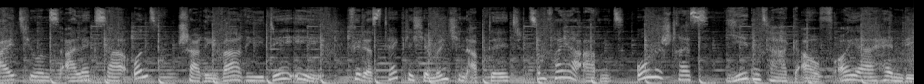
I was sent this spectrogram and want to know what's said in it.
iTunes, Alexa und charivari.de. Für das tägliche München Update zum Feierabend. Ohne Stress, jeden Tag auf euer Handy.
